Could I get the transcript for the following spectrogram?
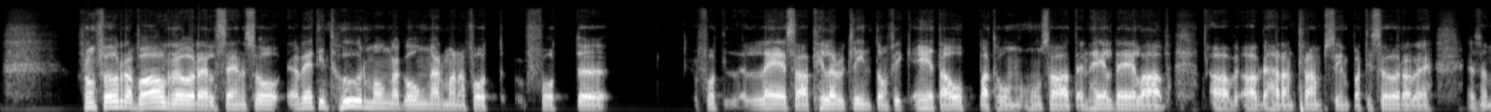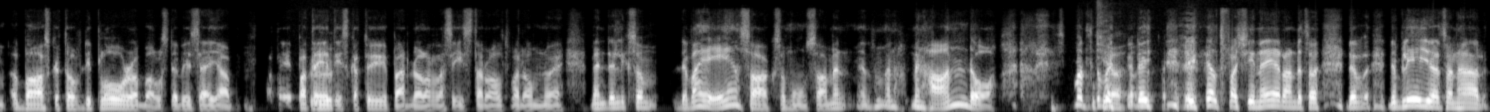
från förra valrörelsen så jag vet inte hur många gånger man har fått, fått uh, fått läsa att Hillary Clinton fick äta upp att hon, hon sa att en hel del av, av, av det här Trump-sympatisörer är som a basket of deplorables, det vill säga patetiska typer, då, rasister och allt vad de nu är. Men det, liksom, det var en sak som hon sa, men, men, men han då? det, det, det är helt fascinerande. Så det, det blir ju en sån här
